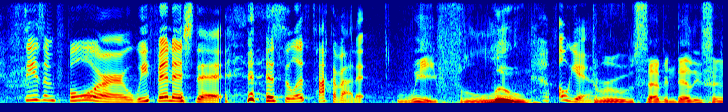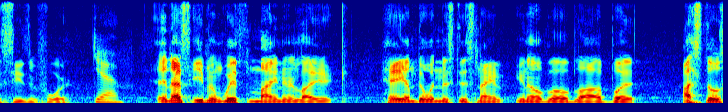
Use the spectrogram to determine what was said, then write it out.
Season four, we finished it. so let's talk about it. We flew Oh, yeah. through Seven Deadly Sins season four. Yeah. and that's even with minor like, hey, I'm doing this this night, you know, blah blah. But I still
